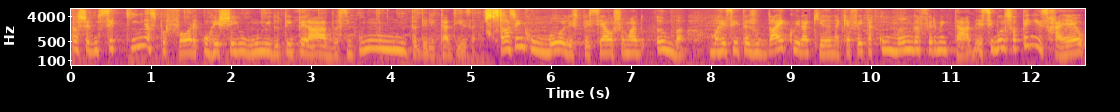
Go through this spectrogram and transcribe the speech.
Elas chegam sequinhas por fora com recheio úmido, temperado, assim com muita delicadeza. Elas vêm com um molho especial chamado amba, uma receita judaico-iraquiana que é feita com manga fermentada. Esse molho só tem em Israel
